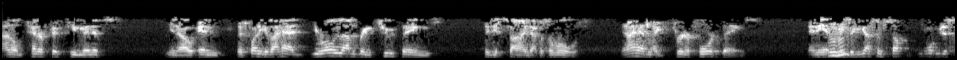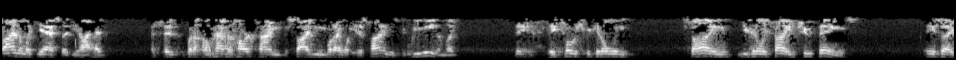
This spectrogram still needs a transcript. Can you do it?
I don't know ten or fifteen minutes, you know. And it's funny because I had you were only allowed to bring two things to get signed. That was the rules, and I had like three or four things. And he asked me, Mhm. he said, "You got some stuff you want me to sign?" I'm like, "Yeah." I said, "You know, I had." I said, "But I'm having a hard time deciding what I want you to sign." He's like, "What do you mean?" I'm like, "They they told us we could only sign. You can only sign two things." And he's like,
